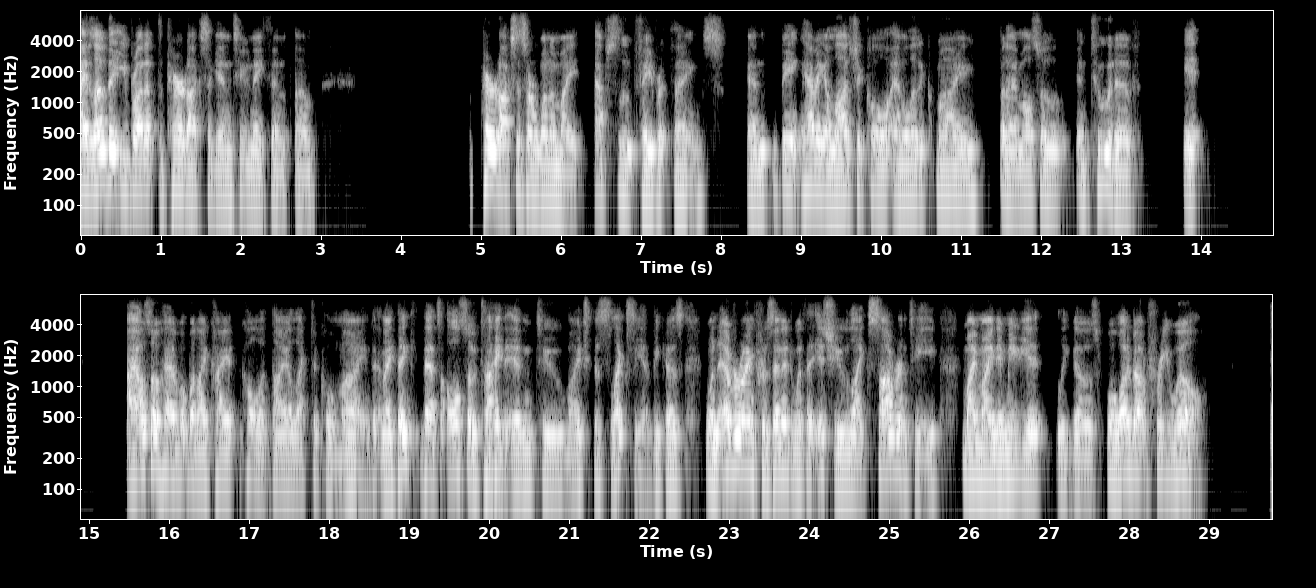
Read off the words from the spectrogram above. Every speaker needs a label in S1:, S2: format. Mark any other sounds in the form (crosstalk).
S1: I love that you brought up the paradox again too, Nathan. Um, paradoxes are one of my absolute favorite things. And being having a logical, analytic mind, but I'm also intuitive. It. I also have what I call a dialectical mind, and I think that's also (laughs) tied into my dyslexia because whenever I'm presented with an issue like sovereignty, my mind immediately goes, "Well, what about free will?"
